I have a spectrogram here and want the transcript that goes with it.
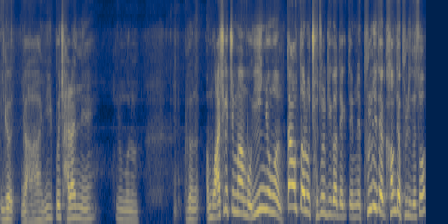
이거 야 이쁘 잘했네 이런 거는 이거는 뭐 아시겠지만 뭐 2인용은 따로따로 조절기가 되기 때문에 분리돼 가운데 분리돼서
